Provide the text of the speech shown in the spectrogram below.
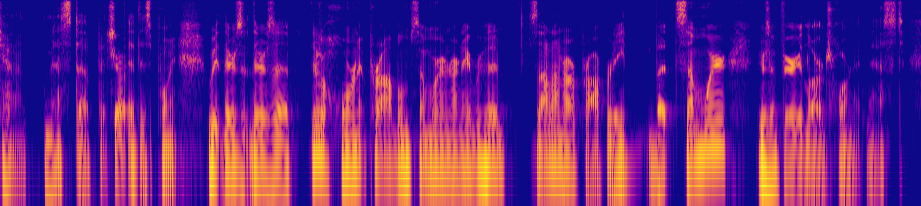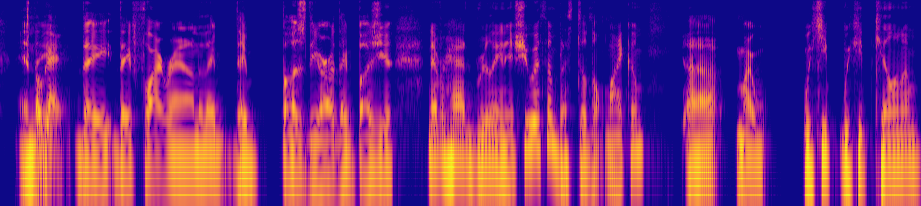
kind of messed up at, Sure. at this point. We, there's a, there's a there's a hornet problem somewhere in our neighborhood. It's not on our property, but somewhere there's a very large hornet nest, and they Okay. they they fly around and they they buzz the yard. They buzz you. Never had really an issue with them, but I still don't like them. Uh, my we keep we keep killing them,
